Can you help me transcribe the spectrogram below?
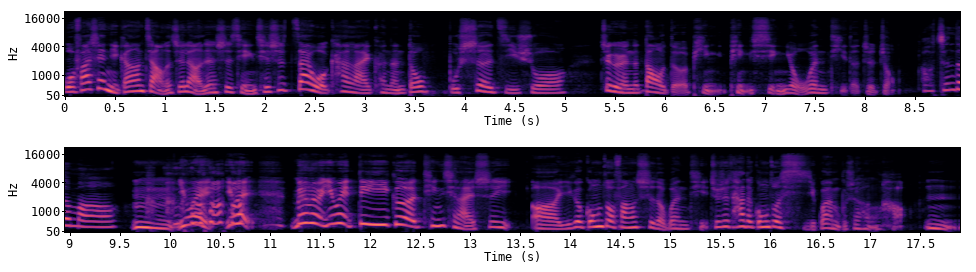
我发现你刚刚讲的这两件事情，其实在我看来，可能都不涉及说这个人的道德品品行有问题的这种。哦，真的吗？嗯，因为因为没有没有，因为第一个听起来是呃一个工作方式的问题，就是他的工作习惯不是很好。嗯，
